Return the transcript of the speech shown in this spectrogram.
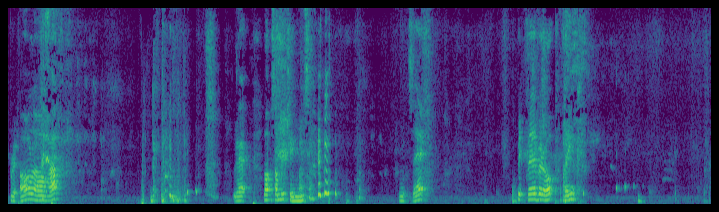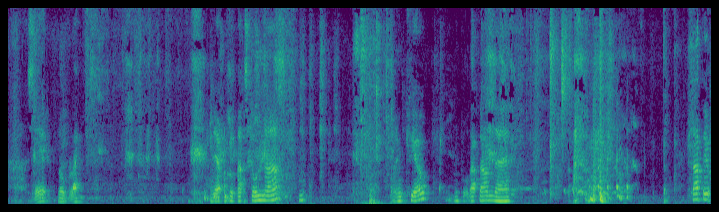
put it all over. yeah, lots on my chins. That's it. A bit further up, I think. That's it, lovely. Yep, I think that's done now. Thank you. And put that down there. I think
